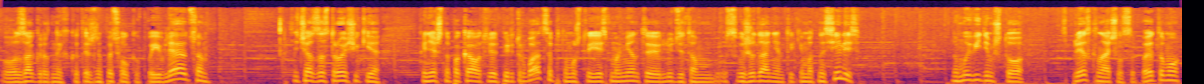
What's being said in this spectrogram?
загородных коттеджных поселков появляются. Сейчас застройщики, конечно, пока вот идет перетрубация, потому что есть моменты, люди там с выжиданием таким относились. Но мы видим, что всплеск начался. Поэтому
